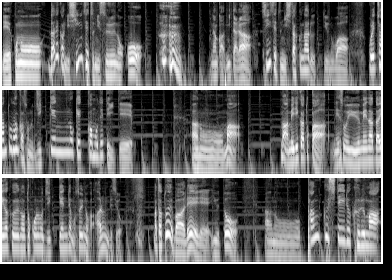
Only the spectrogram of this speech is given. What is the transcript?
でこの誰かに親切にするのをなんか見たら親切にしたくなるっていうのはこれちゃんとなんかその実験の結果も出ていてあのー、まあまあアメリカとかねそういう有名な大学のところの実験でもそういうのがあるんですよ。まあ、例えば例で言うとあのー、パンクしている車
